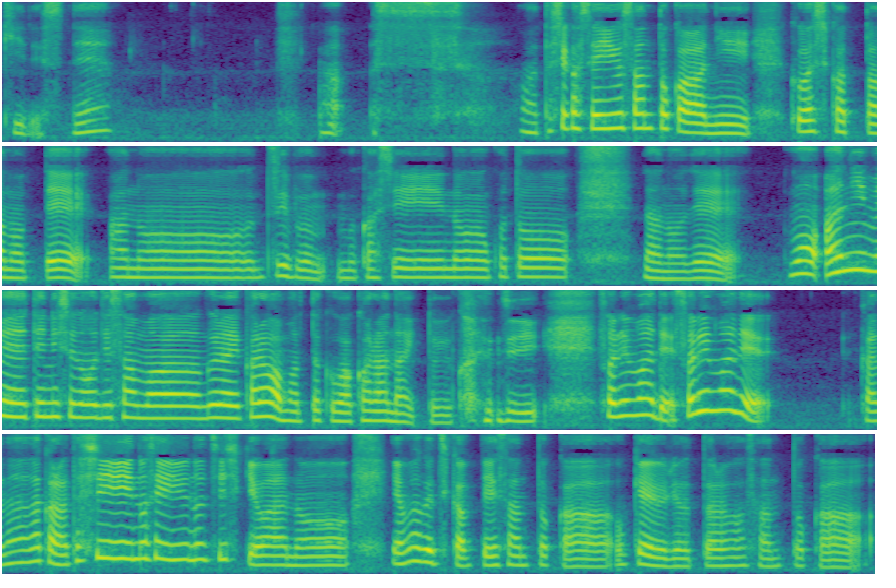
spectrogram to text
きですね。まあ、私が声優さんとかに詳しかったのって、あのー、ずいぶん昔のことなので、もうアニメテニスのおじさまぐらいからは全くわからないという感じ。それまで、それまでかな。だから私の声優の知識は、あの、山口勝平さんとか、沖谷良太郎さんとか、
